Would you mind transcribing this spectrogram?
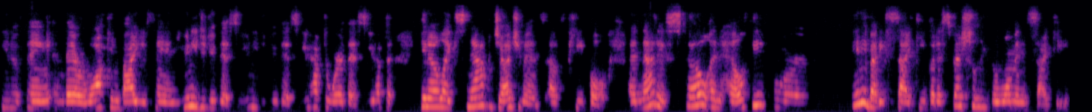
you know, thing and they're walking by you saying, You need to do this, you need to do this, you have to wear this, you have to, you know, like snap judgments of people. And that is so unhealthy for anybody's psyche, but especially the woman's psyche,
